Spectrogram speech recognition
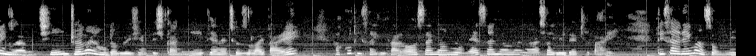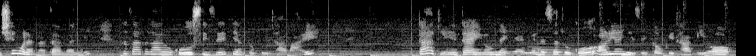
မင်္ဂလာပါရှင် Dreamline Home Decoration Page ကနေပြန်လည်ကြိုဆိုလိုက်ပါတယ်အခုဒီ site လေးကတော့စမ်းချောင်းမြို့နယ်စမ်းချောင်းလမ်းက site လေးပဲဖြစ်ပါတယ်ဒီ site လေးမှာဆိုရင်ရှင်းဝရဏတန်မန်းနဲ့သသားတကားတို့ကိုစီစေးပြန်လုပ်ပေးထားပါတယ်ဒါအပြင်တိုင်အိမ်လုံးနဲ့ရဲ့မျက်နှာဆက်တို့ကိုအော်ရီယန်ရေစေးတုပ်ပေးထားပြီးတော့ပ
